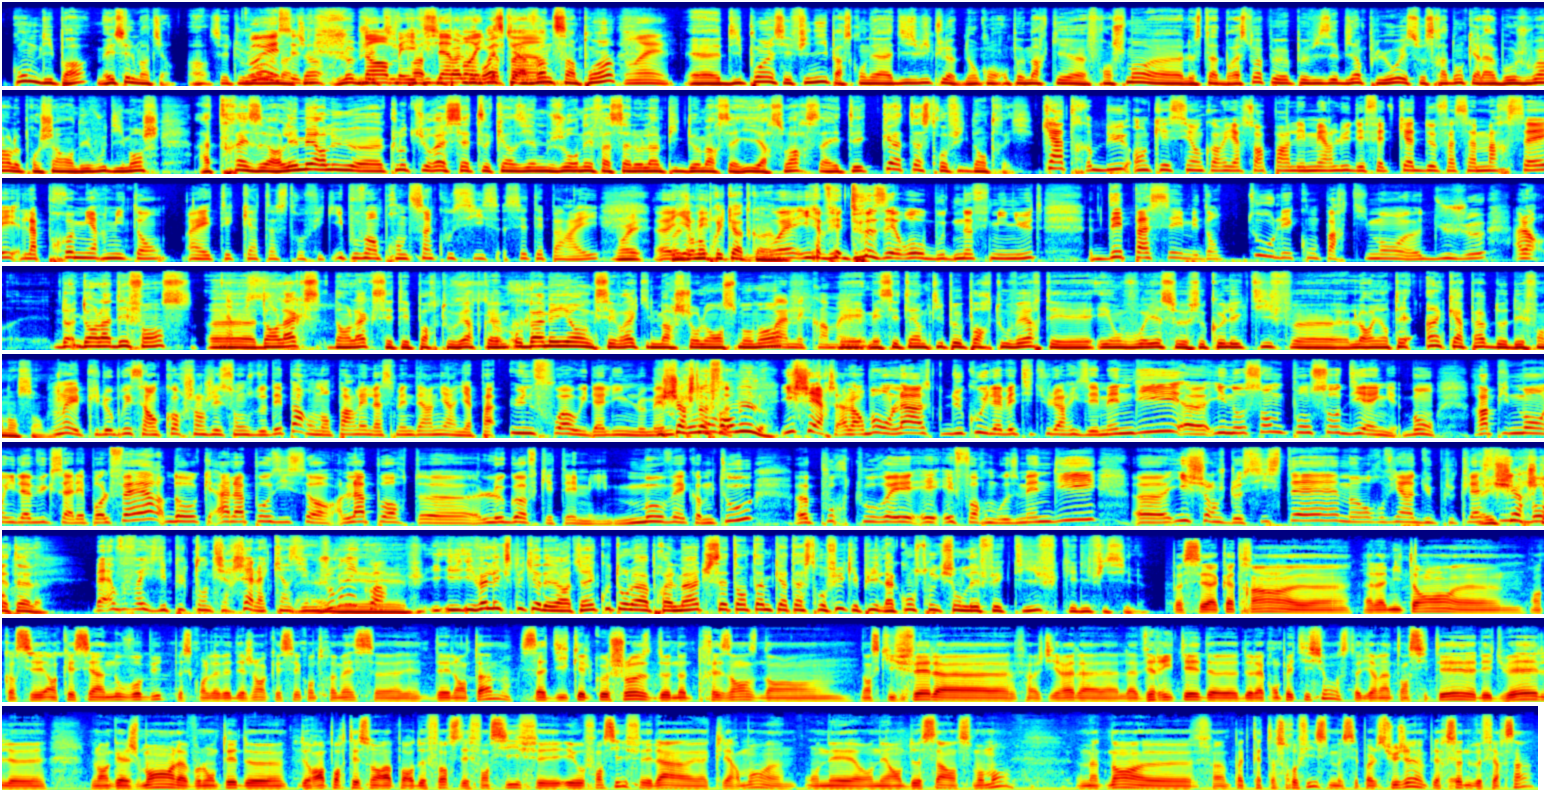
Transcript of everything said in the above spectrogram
Qu'on ne dit pas, mais c'est le maintien. hein. C'est toujours Oui, le maintien. Non, L'objectif mais principal de Brest qui est à pas- 25 points. Ouais. Euh, 10 points et c'est fini parce qu'on est à 18 clubs. Donc on, on peut marquer, euh, franchement, euh, le stade brestois peut, peut viser bien plus haut et ce sera donc à la Beaujoire le prochain rendez-vous dimanche à 13h. Les Merlus clôturaient cette 15e journée face à l'Olympique de Marseille hier soir. Ça a été catastrophique d'entrée. 4 buts encaissés encore hier soir par les Merlus, défaite 4-2 face à Marseille. La première mi-temps a été catastrophique. Ils pouvaient en prendre 5 ou 6, c'était pareil. Ouais. Euh, ils y en avait- ont pris 4 quand même. Ouais, il y avait 2-0 au bout de 9 minutes, dépassé, mais dans tous les compartiments euh, du jeu. Alors, Dans, dans la défense, euh, dans l'axe, dans l'axe, c'était porte ouverte quand même. Aubameyang, c'est vrai qu'il marche sur l'eau en ce moment. ouais, mais c'était un petit peu porte ouverte et, et on voyait ce, ce collectif euh, l'orientait incapable de défendre ensemble. Ouais, et puis Lebris a encore changé son 11 de départ. On en parlait la semaine dernière. Il n'y a pas une fois où il aligne le même Il cherche la 11. formule. Il cherche. Alors bon, là, du coup, il avait titularisé Mendy, euh, Innocent, Ponceau, Dieng. Bon, rapidement, il a vu que ça allait pas le faire. Donc, à la pause, il sort Laporte, euh, Le Goff, qui était mais mauvais comme tout, euh, pour Touré et, et Formose Mendy. Euh, il change de système. On revient à du plus classique. Il cherche Bon, Catel. ben, enfin, il n'est plus le temps de chercher à la 15e Ouais, journée, quoi. Il, il va l'expliquer d'ailleurs. Tiens, écoutons-le après le match. Cette entame catastrophique et puis la construction de l'effectif qui est difficile. Passer à 4-1 euh, à la mi-temps, euh, encaisser, un nouveau but parce qu'on l'avait déjà encaissé contre Metz euh, dès l'entame. Ça dit quelque chose de notre présence dans, ce qui fait la, enfin, je dirais la, vérité de, la compétition, c'est-à-dire l'intensité, les duels, l'engagement, la volonté de, remporter son rapport de force défensif et, offensif. Et là, clairement, on est, en deçà en ce moment. Maintenant, pas de catastrophisme, c'est pas le sujet. Personne ne veut faire ça.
